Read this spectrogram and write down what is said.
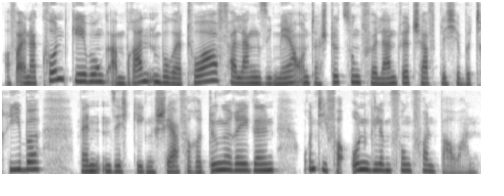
Auf einer Kundgebung am Brandenburger Tor verlangen sie mehr Unterstützung für landwirtschaftliche Betriebe, wenden sich gegen schärfere Düngeregeln und die Verunglimpfung von Bauern.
